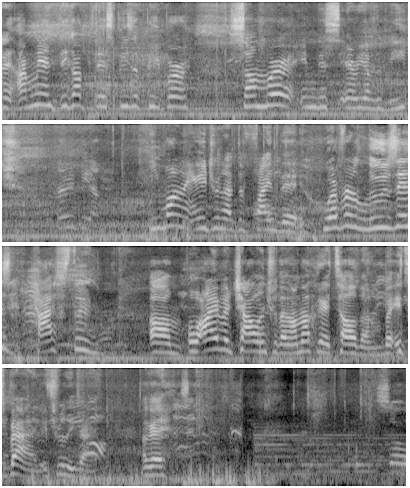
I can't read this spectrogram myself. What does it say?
Here is I'm gonna dig up this piece of paper somewhere in this area of the beach. Iman and Adrian have to find it. Whoever loses has to um well I have a challenge for them. I'm not gonna tell them, but it's bad. It's really bad. Okay. So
